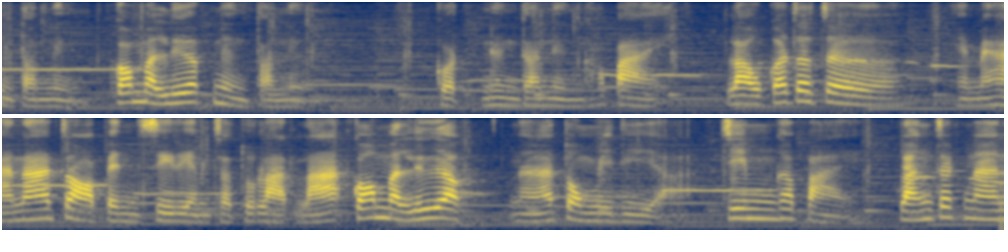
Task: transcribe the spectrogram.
1 ต่อ 1 ก็มาเลือก 1 ต่อ 1 กด 1 ต่อ 1 เข้าไป เราก็จะเจอเห็นไหมคะหน้าจอเป็นสี่เหลี่ยมจัตุรัสละก็มาเลือกนะตรงมีเดียจิ้มเข้าไป หลังจากนั้น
